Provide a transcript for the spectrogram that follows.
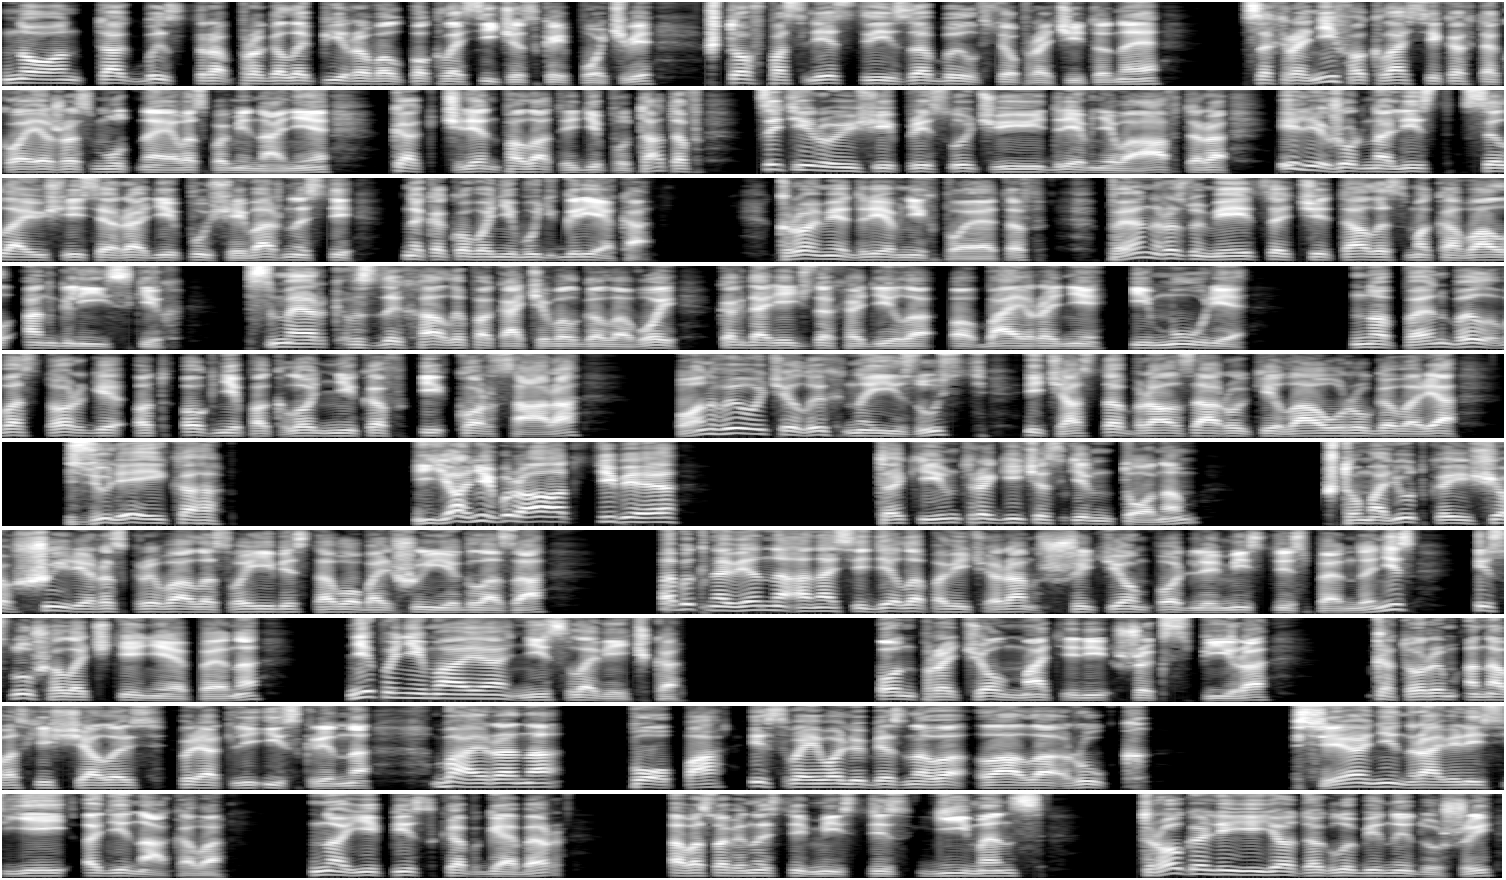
Но он так быстро прогалопировал по классической почве, что впоследствии забыл все прочитанное – сохранив о классиках такое же смутное воспоминание, как член Палаты депутатов, цитирующий при случае древнего автора, или журналист, ссылающийся ради пущей важности на какого-нибудь грека. Кроме древних поэтов, Пен, разумеется, читал и смаковал английских. Смерк вздыхал и покачивал головой, когда речь заходила о Байроне и Муре – но Пен был в восторге от огнепоклонников и Корсара. Он выучил их наизусть и часто брал за руки Лауру, говоря «Зюлейка, я не брат тебе!» Таким трагическим тоном, что малютка еще шире раскрывала свои без того большие глаза. Обыкновенно она сидела по вечерам с шитьем подле мистерис Пенденис — и слушала чтение Пена, не понимая ни словечка. Он прочел матери Шекспира, которым она восхищалась вряд ли искренно, Байрона, Попа и своего любезного Лала Рук. Все они нравились ей одинаково, но епископ Гебер, а в особенности миссис Гименс, трогали ее до глубины души,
